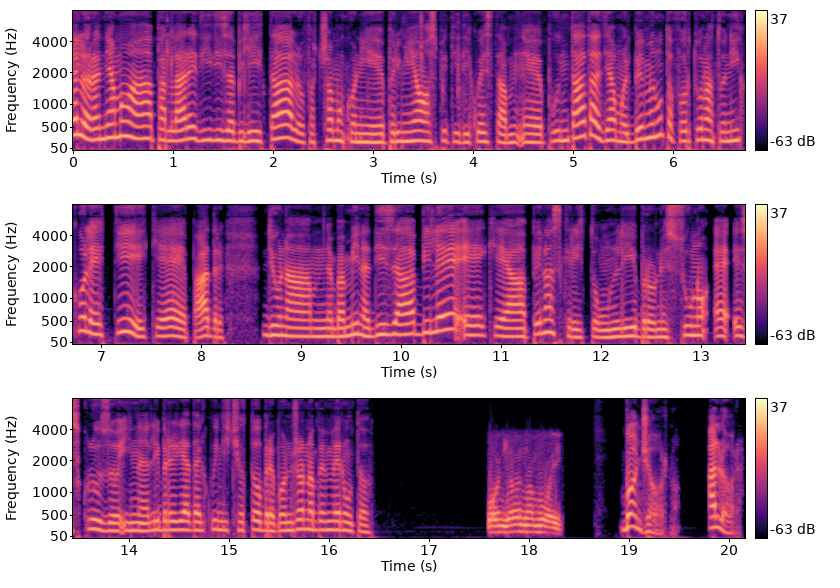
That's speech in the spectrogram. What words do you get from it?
E allora andiamo a parlare di disabilità, lo facciamo con i primi ospiti di questa eh, puntata. Diamo il benvenuto a Fortunato Nicoletti, che è padre di una mm, bambina disabile e che ha appena scritto un libro, Nessuno è escluso, in libreria dal 15 ottobre. Buongiorno, benvenuto. Buongiorno a voi. Buongiorno. Allora,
